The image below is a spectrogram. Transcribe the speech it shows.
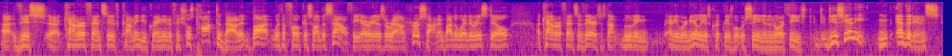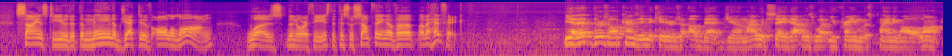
uh, this uh, counteroffensive coming. Ukrainian officials talked about it, but with a focus on the south, the areas around Kherson. And by the way, there is still a counteroffensive there. It's just not moving anywhere nearly as quickly as what we're seeing in the northeast. Do you see any evidence, signs to you, that the main objective all along was the northeast, that this was something of a, of a head fake? Yeah, that, there's all kinds of indicators of that, Jim. I would say that was what Ukraine was planning all along.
